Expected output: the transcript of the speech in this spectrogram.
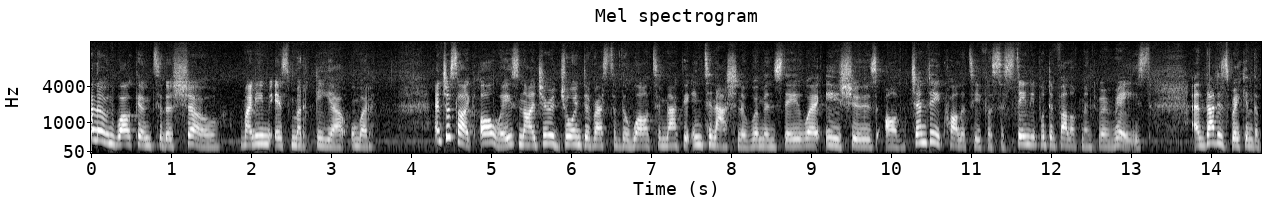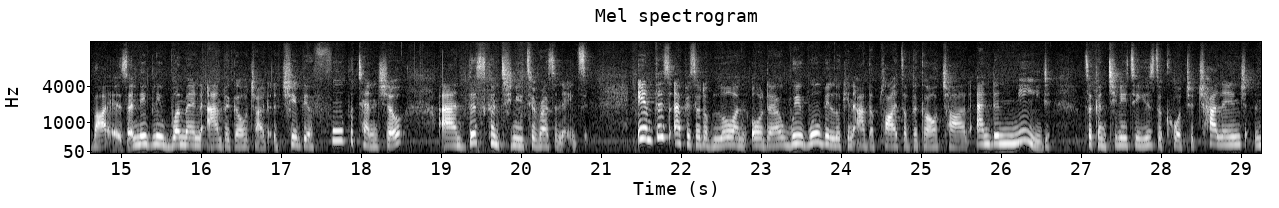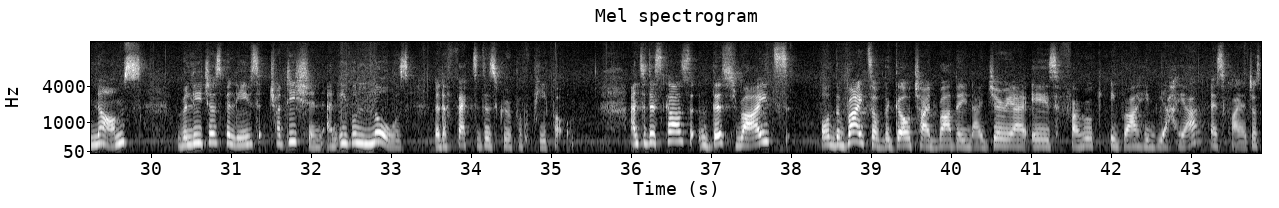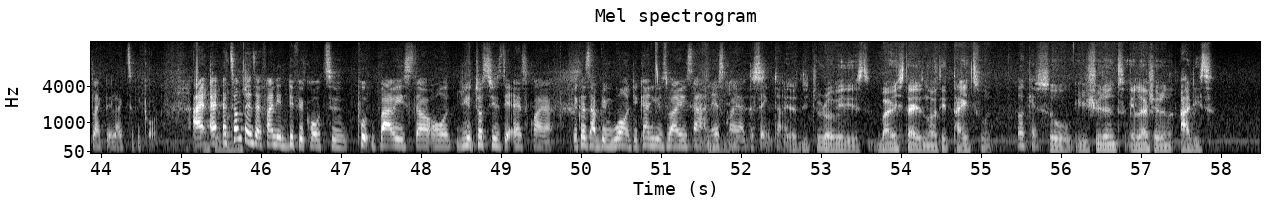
Hello and welcome to the show. My name is Mardia Umar. And just like always, Nigeria joined the rest of the world to mark the International Women's Day, where issues of gender equality for sustainable development were raised. And that is breaking the bias, enabling women and the girl child to achieve their full potential. And this continued to resonate. In this episode of Law and Order, we will be looking at the plight of the girl child and the need to continue to use the court to challenge norms, religious beliefs, tradition, and even laws that affect this group of people. And to discuss this rights, or the rights of the girl child rather in Nigeria is Farouk Ibrahim Yahya, Esquire, just like they like to be called. I, I, sometimes I find it difficult to put barrister or you just use the Esquire because I've been warned you can't use barrister and Esquire yes. at the same time. Yes, the truth of it is barrister is not a title. Okay. So you shouldn't, Elijah shouldn't add it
